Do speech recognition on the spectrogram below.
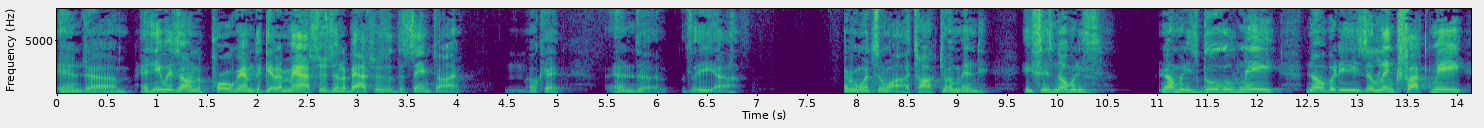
and um, and he was on the program to get a master's and a bachelor's at the same time. Okay, and uh, the uh, every once in a while I talk to him, and he says nobody's nobody's Googled me, nobody's uh, link fucked me.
